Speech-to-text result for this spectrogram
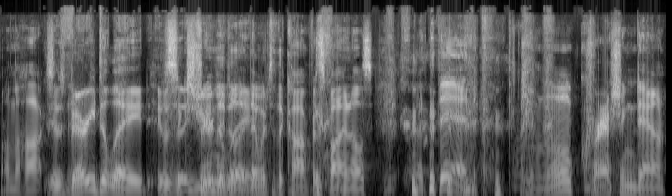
on the Hawks. it was very delayed. It was a year extremely delayed. delayed. They went to the conference finals, but then they came crashing down.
